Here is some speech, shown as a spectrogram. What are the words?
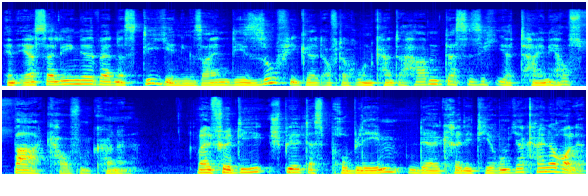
in erster Linie werden es diejenigen sein, die so viel Geld auf der hohen Kante haben, dass sie sich ihr Tiny House bar kaufen können. Weil für die spielt das Problem der Kreditierung ja keine Rolle.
